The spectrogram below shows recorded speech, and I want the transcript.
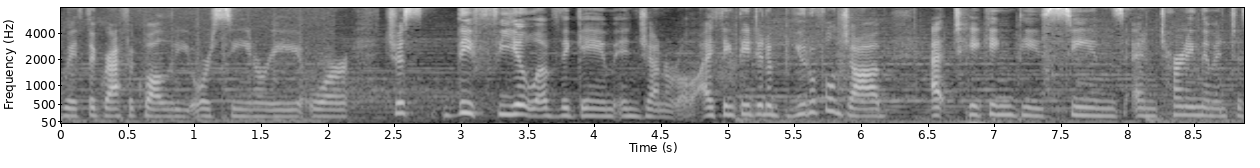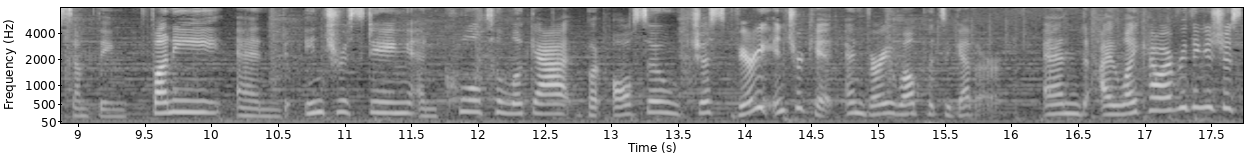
with the graphic quality or scenery or just the feel of the game in general. I think they did a beautiful job at taking these scenes and turning them into something funny and interesting and cool to look at, but also just very intricate and very well put together. And I like how everything is just,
